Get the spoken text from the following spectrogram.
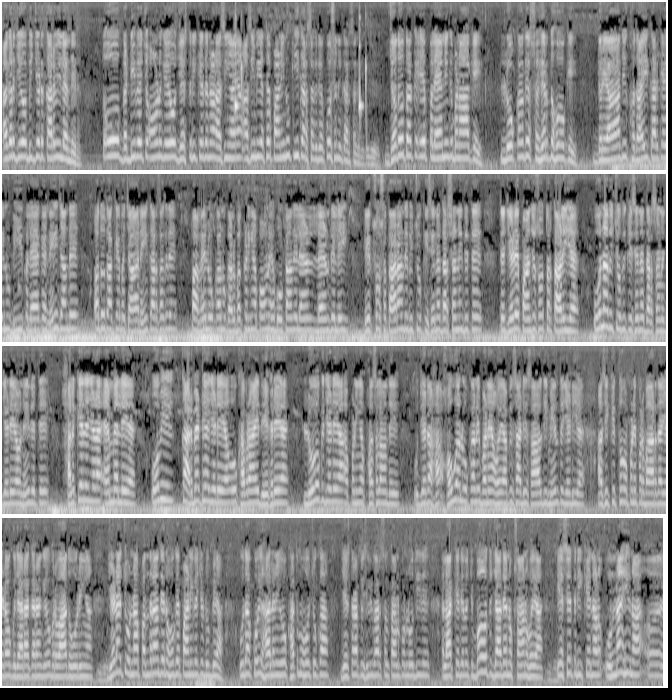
ਅਗਰ ਜੇ ਉਹ ਵਿਜ਼ਿਟ ਕਰ ਵੀ ਲੈਂਦੇ ਨੇ ਤਾਂ ਉਹ ਗੱਡੀ ਵਿੱਚ ਆਉਣਗੇ ਉਹ ਜਿਸ ਤਰੀਕੇ ਦੇ ਨਾਲ ਅਸੀਂ ਆਏ ਹਾਂ, ਅਸੀਂ ਵੀ ਇੱਥੇ ਪਾਣੀ ਨੂੰ ਕੀ ਕਰ ਸਕਦੇ ਹਾਂ? ਕੁਝ ਨਹੀਂ ਕਰ ਸਕਦੇ। ਜਦੋਂ ਤੱਕ ਇਹ ਪਲੈਨਿੰਗ ਬਣਾ ਕੇ ਲੋਕਾਂ ਦੇ ਸੁਹਿਰਦ ਹੋ ਕੇ ਦਰਿਆ ਦੀ ਖੁਦਾਈ ਕਰਕੇ ਇਹਨੂੰ ਡੀਪ ਲੈ ਕੇ ਨਹੀਂ ਜਾਂਦੇ ਉਦੋਂ ਤੱਕ ਇਹ ਬਚਾ ਨਹੀਂ ਕਰ ਸਕਦੇ। ਭਾਵੇਂ ਲੋਕਾਂ ਨੂੰ ਗਲ ਬੱਕੜੀਆਂ ਪਾਉਣ ਇਹ ਵੋਟਾਂ ਦੇ ਲੈਣ ਲੈਣ ਦੇ ਲਈ 117 ਦੇ ਵਿੱਚੋਂ ਕਿਸੇ ਨੇ ਦਰਸ਼ਨ ਨਹੀਂ ਦਿੱਤੇ ਤੇ ਜਿਹੜੇ 543 ਹੈ ਉਹਨਾਂ ਵਿੱਚੋਂ ਵੀ ਕਿਸੇ ਨੇ ਦਰਸ਼ਨ ਜਿਹੜੇ ਆ ਉਹ ਨਹੀਂ ਦਿੱਤੇ। ਹਲਕੇ ਦੇ ਜਿਹੜਾ ਐਮਐਲਏ ਹੈ ਉਹ ਵੀ ਘਰ ਬੈਠੇ ਜਿਹੜੇ ਆ ਉਹ ਖਬਰਾਂ ਇਹ ਦੇਖ ਰਹੇ ਆ। ਲੋਕ ਜਿਹੜੇ ਆ ਆਪਣੀਆਂ ਫਸਲਾਂ ਦੇ ਉਹ ਜਿਹੜਾ ਹਊਆ ਲੋਕਾਂ ਲਈ ਬਣਿਆ ਹੋਇਆ ਵੀ ਸਾਡੀ ਸਾਲ ਦੀ ਮਿਹਨਤ ਜਿਹੜੀ ਹੈ ਅਸੀਂ ਕਿੱਥੋਂ ਆਪਣੇ ਪਰਿਵਾਰ ਦਾ ਜਿਹੜਾ ਉਹ ਗੁਜ਼ਾਰਾ ਕਰਾਂਗੇ ਉਹ ਬਰਬਾਦ ਹੋ ਰਹੀਆਂ। ਜਿਹੜਾ ਝੋਨਾ 15 ਦਿਨ ਹੋ ਗਏ ਪਾਣੀ ਵਿੱਚ ਡੁੱਬਿਆ ਉਹਦਾ ਕੋਈ ਹੱਲ ਨਹੀਂ ਉਹ ਖਤਮ ਹੋ ਚੁੱਕਾ। ਜਿਸ ਤਰ੍ਹਾਂ ਪਿਛਲੀ ਵਾਰ ਸੁਲਤਾਨਪੁਰ ਲੋਧੀ ਦੇ ਇਲਾਕੇ ਦੇ ਵਿੱਚ ਬਹੁਤ ਜ਼ਿਆਦਾ ਨੁਕਸਾਨ ਹੋਇਆ। ਇਸੇ ਤਰੀਕੇ ਨਾਲ ਉਨਾ ਹੀ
